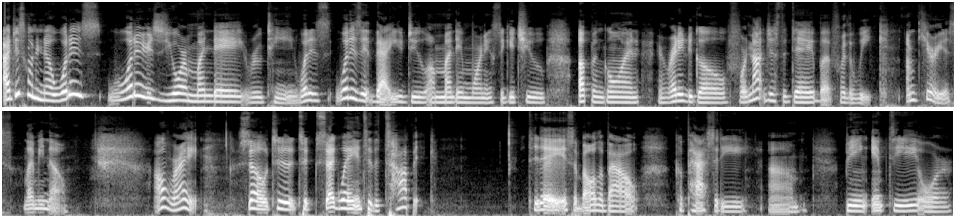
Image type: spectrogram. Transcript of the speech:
I, I just want to know what is what is your Monday routine? What is what is it that you do on Monday mornings to get you up and going and ready to go for not just the day but for the week? I'm curious. Let me know. All right. So to to segue into the topic today, it's all about capacity, um, being empty or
